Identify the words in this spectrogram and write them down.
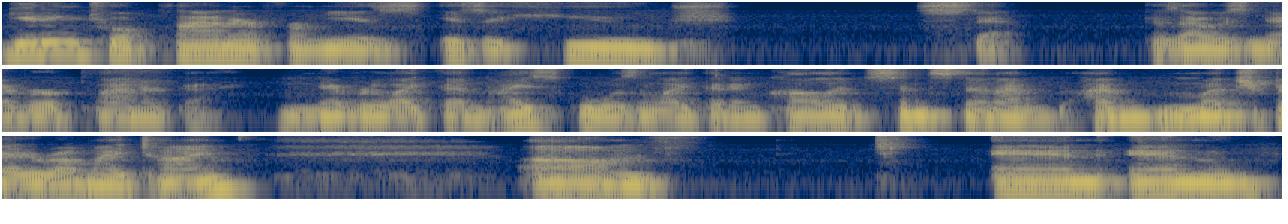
getting to a planner for me is is a huge step because I was never a planner guy. Never like that in high school. Wasn't like that in college. Since then, I'm I'm much better about my time. Um, and and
